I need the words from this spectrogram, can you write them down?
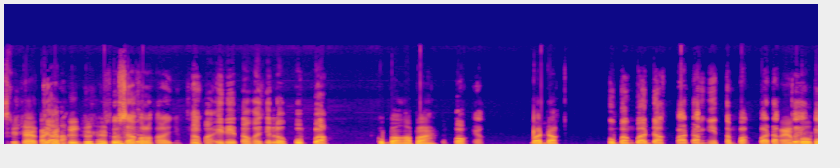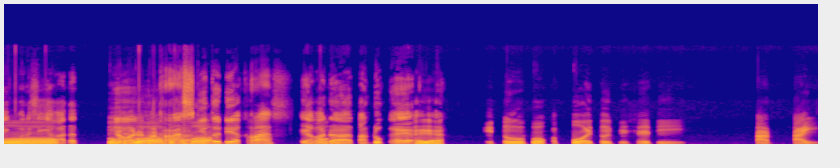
Susah kalau jengking susah. Susah kalau kala jengking. sama ini tau gak sih lu? Kumbang. Kumbang apa? Kumbang yang badak. Kumbang badak. Badak. Yang hitam. kumbang badak Yang tuh bobo- sih? Yang ada yang Iya, ada bobo- keras kebo. gitu dia keras. yang Bobo- ada tanduknya ya? Iya. Itu bau kebo itu biasanya di tai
